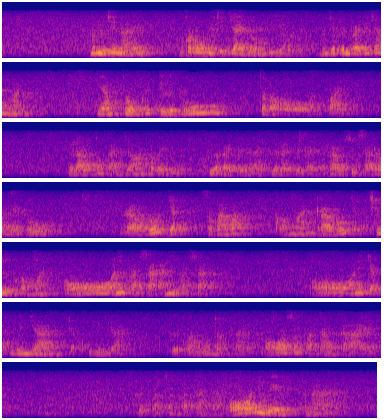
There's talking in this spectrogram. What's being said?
มันอยู่ที่ไหน มันก็รวมอยู่ที่ใจดวงเดียว มันจะเป็นไรก็ช่างมันพยายามปลุกให้ตื่นรู้ตลอดไป เวลาเราต้องการย้อนเข้าไปดูคืออะไรเป็นอะไรคืออะไรเป็นอะไรถ้าเราศึกษาเราเรียนรู้ เรารู้จักสภาวะของมัน เรารู้จักชื่อของมันอ๋ออันนี้ภาษาอันนี้ภาษา อ๋ออันนี้จักขูวิญญาณจักขูวิญญาณ เกิดความรู้ต่างๆอ๋อสัมผัสทางกาย เกิดความสัมผัสทางกายอ๋อนี่เวทนา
